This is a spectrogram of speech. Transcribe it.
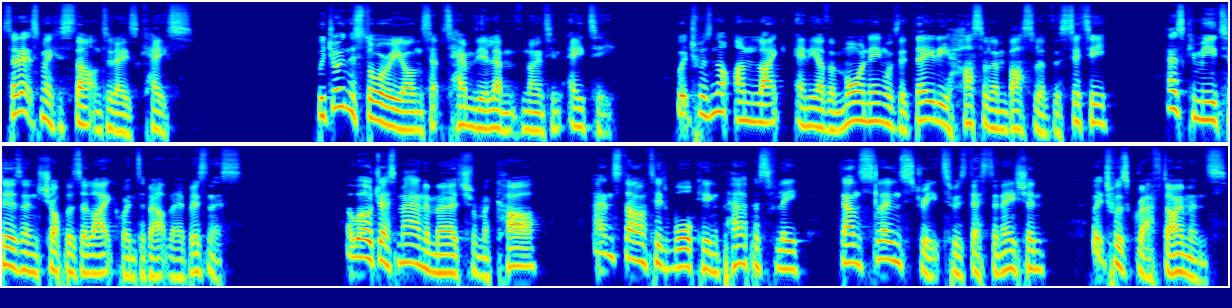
So let's make a start on today's case. We join the story on September the 11th, 1980, which was not unlike any other morning with the daily hustle and bustle of the city, as commuters and shoppers alike went about their business a well dressed man emerged from a car and started walking purposefully down Sloane Street to his destination, which was Graff Diamonds.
